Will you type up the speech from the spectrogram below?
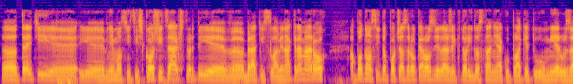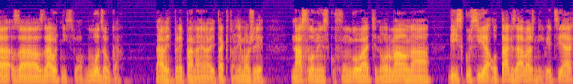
E, tretí je, je v nemocnici v Košicách, štvrtý je v Bratislave na Kramároch a potom si to počas roka rozdielia, že ktorý dostane nejakú plaketu mieru za, za zdravotníctvo v úvodzovkách. Dáveď pre pána, ja takto nemôže na Slovensku fungovať normálna diskusia o tak závažných veciach,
